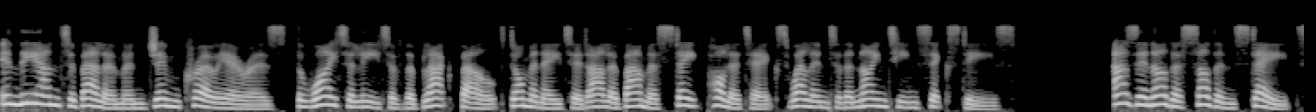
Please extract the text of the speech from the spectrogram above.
In the antebellum and Jim Crow eras, the white elite of the Black Belt dominated Alabama state politics well into the 1960s. As in other southern states,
